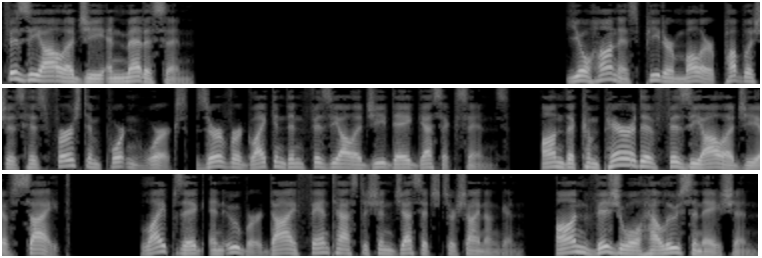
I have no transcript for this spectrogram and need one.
Physiology and medicine. Johannes Peter Müller publishes his first important works, Zur Vergleichenden Physiologie des Gesichtssinnes, on the comparative physiology of sight, Leipzig and über die phantastischen Gesichtserscheinungen, on visual hallucination,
